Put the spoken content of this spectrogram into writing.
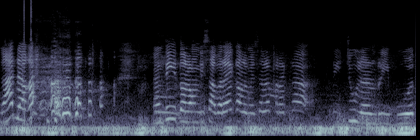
nggak ada kan? Nanti tolong disabar ya kalau misalnya mereka ricu dan ribut.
